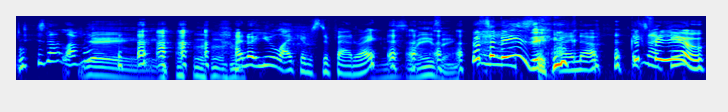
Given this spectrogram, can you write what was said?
Isn't that lovely? Yay. I know you like him, Stefan, right? It's amazing. That's amazing. I know. Good for you.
